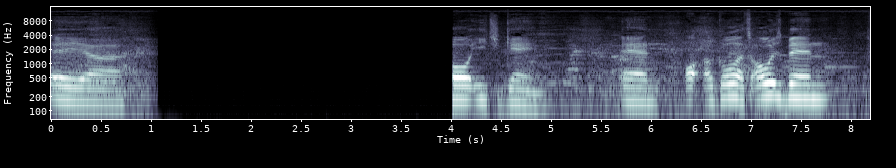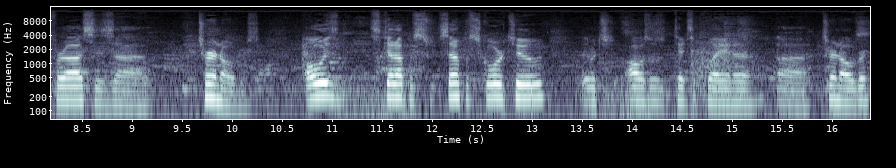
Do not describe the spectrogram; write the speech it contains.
a uh, goal each game, and a goal that's always been for us is uh, turnovers. Always set up a set up a score too, which also takes a play and a uh, turnover.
